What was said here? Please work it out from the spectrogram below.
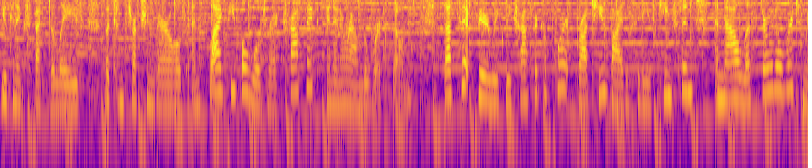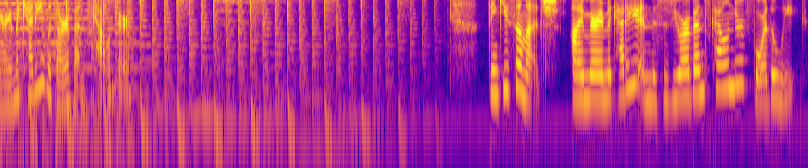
You can expect delays, but construction barrels and flag people will direct traffic in and around the work zone. That's it for your weekly traffic report brought to you by the City of Kingston. And now let's throw it over to Mary McKetty with our events calendar. Thank you so much. I'm Mary McKetty, and this is your events calendar for the week.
